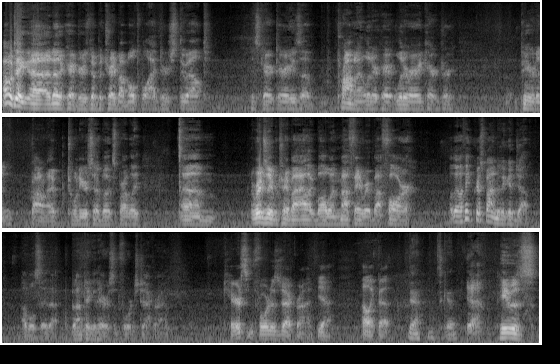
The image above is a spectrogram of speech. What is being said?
I'm gonna take uh, another character who's been portrayed by multiple actors throughout his character. He's a prominent liter- literary character. Appeared in I don't know twenty or so books probably. Um, originally portrayed by Alec Baldwin, my favorite by far. Although I think Chris Pine did a good job. I will say that. But I'm taking Harrison Ford's Jack Ryan. Harrison Ford as Jack Ryan. Yeah, I like that. Yeah, it's good. Yeah, he was.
